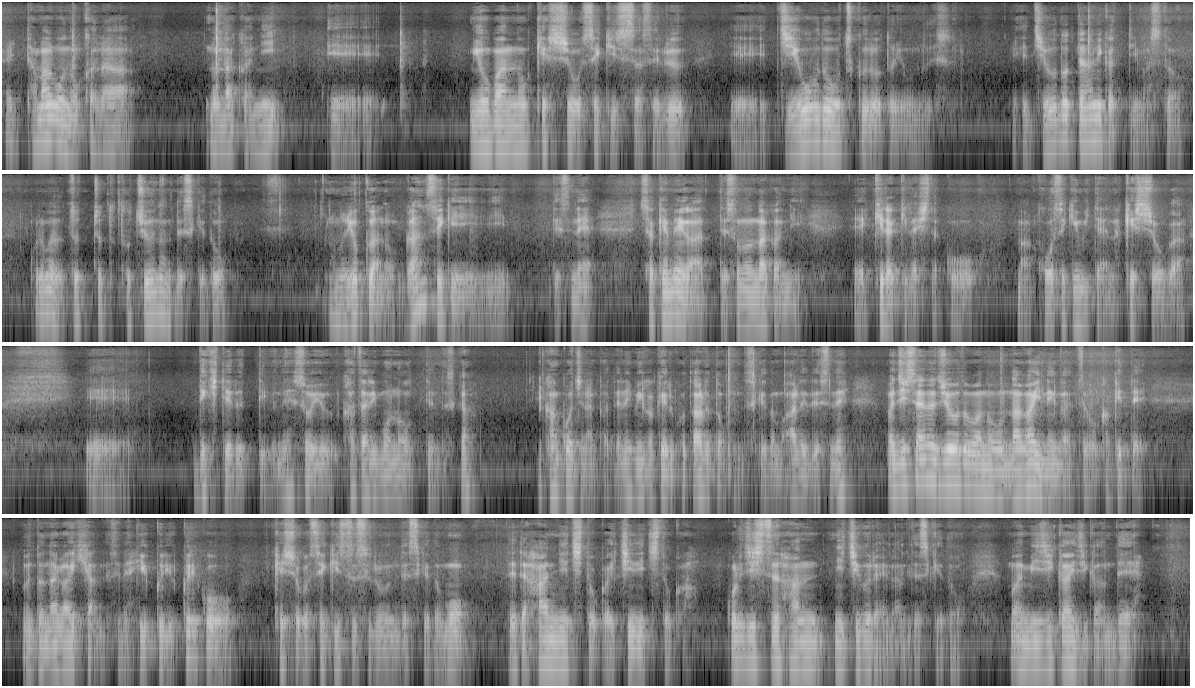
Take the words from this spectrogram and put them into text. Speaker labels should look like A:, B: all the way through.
A: はい、卵の殻の中に、えー、明板の結晶を析出させる、えー、ジオードを作ろうというものです。えー、ジオードって何かって言いますとこれまだちょちょっと途中なんですけどあのよくあの岩石にですね裂け目があってその中に、えー、キラキラしたこう、まあ、宝石みたいな結晶が、えー、できてるっていうねそういう飾り物っていうんですか観光地なんかでね見かけることあると思うんですけどもあれですね、まあ、実際のジオードはの長い年月をかけてうんと長い期間ですねゆっくりゆっくりこう結晶が析出するんですけども大体半日とか1日とかこれ実質半日ぐらいなんですけど、まあ、短い時間で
